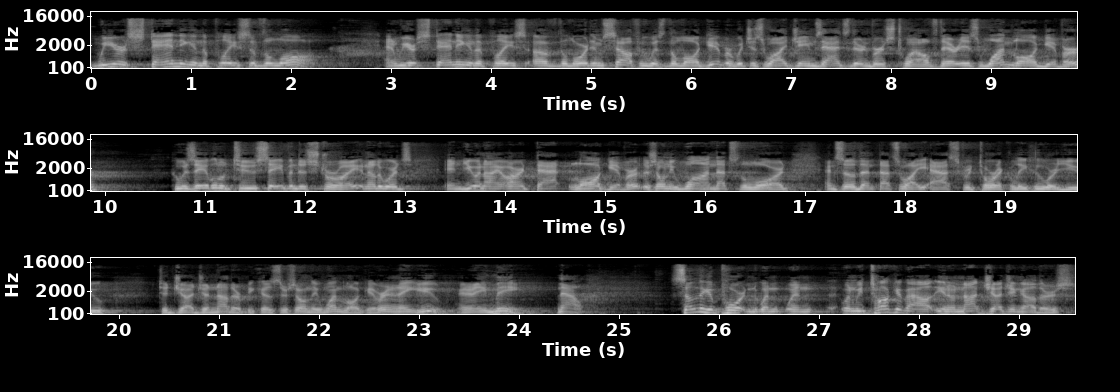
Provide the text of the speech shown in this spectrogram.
we are standing in the place of the law. And we are standing in the place of the Lord Himself, who was the lawgiver, which is why James adds there in verse 12, there is one lawgiver who is able to save and destroy. In other words, and you and I aren't that lawgiver. There's only one, that's the Lord. And so then that's why he asks rhetorically, who are you to judge another? Because there's only one lawgiver, and it ain't you, and it ain't me. Now, something important when, when, when we talk about, you know, not judging others,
